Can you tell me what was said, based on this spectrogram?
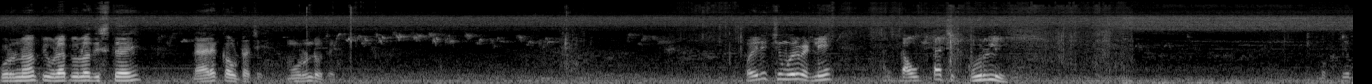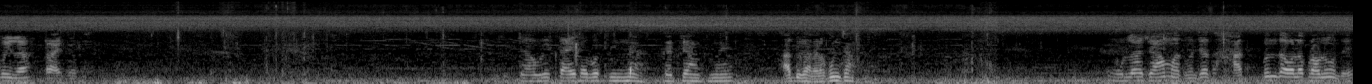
पूर्ण पिवळा पिवळा दिसतंय डायरेक्ट कवटाची. मोरून ठेवतोय पहिली चिंबोरी भेटली. आणि कुरली. बघते पहिला ट्राय कर. त्यावेळी काय काय बसली ना त्या चान्स नाही. हात घालायला पण चान्स नाही. मुला जाम हात म्हणजे आता हात पण जावायला प्रॉब्लेम होत आहे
